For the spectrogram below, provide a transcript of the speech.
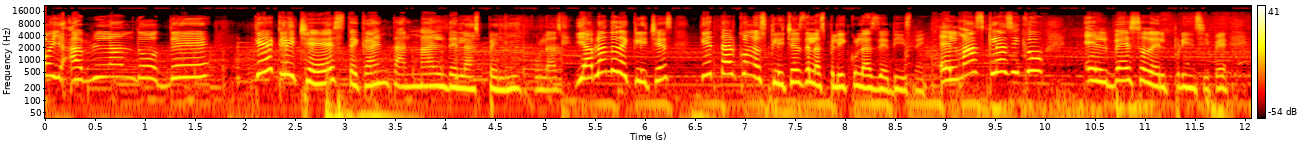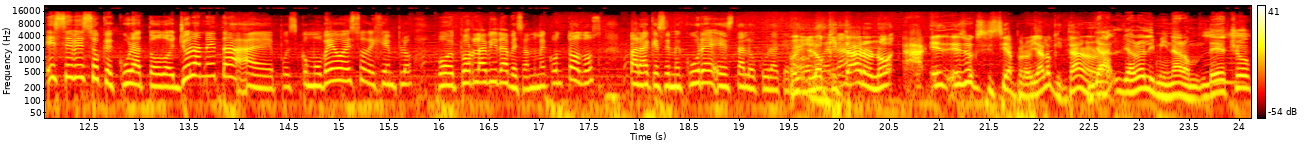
Hoy hablando de qué clichés te caen tan mal de las películas. Y hablando de clichés, ¿qué tal con los clichés de las películas de Disney? El más clásico, el beso del príncipe. Ese beso que cura todo. Yo, la neta, eh, pues como veo eso de ejemplo, voy por la vida besándome con todos para que se me cure esta locura que Oye, tengo, lo ¿verdad? quitaron, ¿no? Ah, e- eso existía, pero ya lo quitaron, ya lo eliminaron. De hecho,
